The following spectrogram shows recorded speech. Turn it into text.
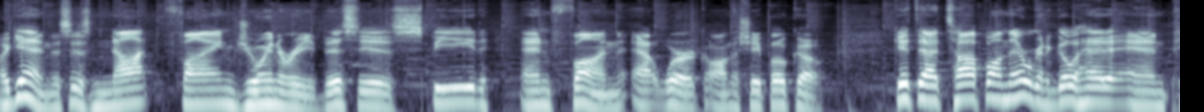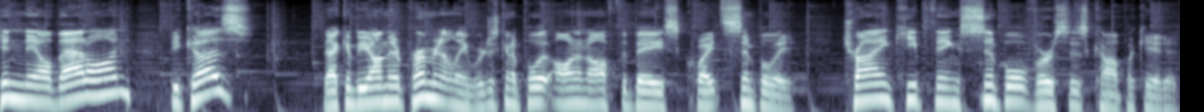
Again, this is not fine joinery. This is speed and fun at work on the Shapeoko. Get that top on there. We're going to go ahead and pin nail that on because that can be on there permanently. We're just going to pull it on and off the base quite simply. Try and keep things simple versus complicated.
